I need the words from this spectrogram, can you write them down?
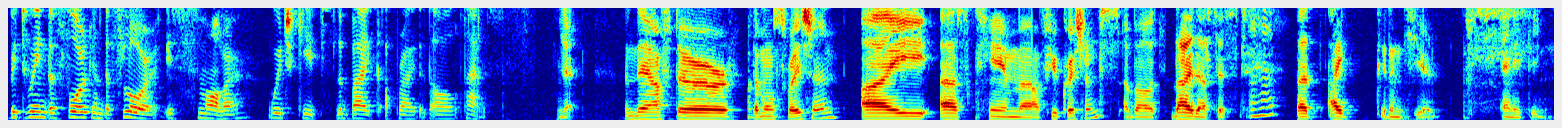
between the fork and the floor is smaller, which keeps the bike upright at all times. Yeah. And then after demonstration, I asked him a few questions about ride assist, mm-hmm. but I didn't hear anything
